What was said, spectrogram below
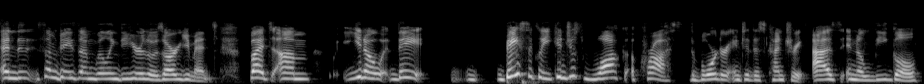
and some days I'm willing to hear those arguments. But, um, you know, they basically you can just walk across the border into this country as an illegal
